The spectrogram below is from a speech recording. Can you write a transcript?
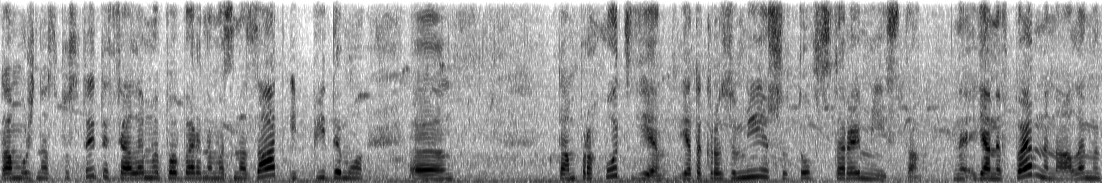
Там можна спуститися, але ми повернемось назад і підемо. Е, там проход є. Я так розумію, що то в старе місто. Я не впевнена, але ми,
